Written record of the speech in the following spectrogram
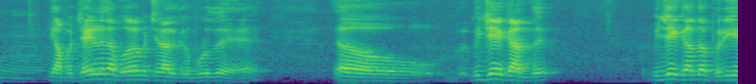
ம். நீ அப்போ ஜெயலலிதா முதலமைச்சராக இருக்கிற பொழுது விஜயகாந்த் விஜயகாந்த் தான் பெரிய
